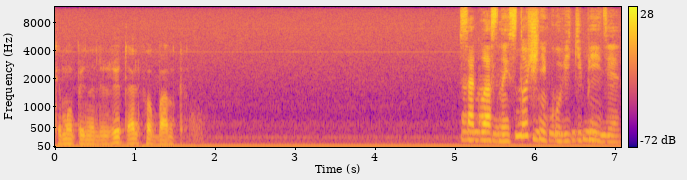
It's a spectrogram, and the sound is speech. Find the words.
Кому принадлежит Альфа-банк? Согласно источнику Википедия,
